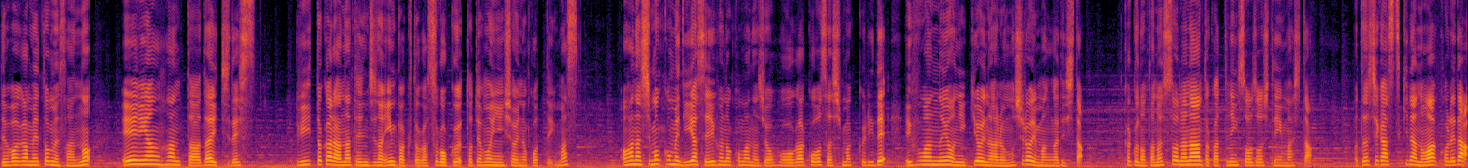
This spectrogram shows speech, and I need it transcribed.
デバガメトムさんのエイリアンハンター第一です。ビビットカラーな展示のインパクトがすごくとても印象に残っています。お話もコメディやセリフのコマの情報が交差しまくりで F1 のように勢いのある面白い漫画でした。書くの楽しそうだなと勝手に想像していました。私が好きなのはこれだ。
